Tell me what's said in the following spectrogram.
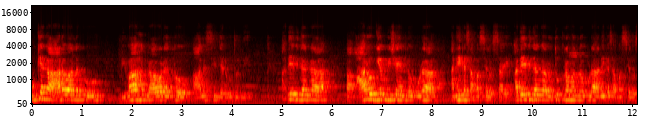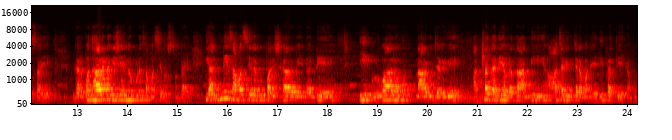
ముఖ్యంగా ఆడవాళ్ళకు వివాహం కావడంలో ఆలస్యం జరుగుతుంది. అదేవిధంగా ఆరోగ్యం విషయంలో కూడా అనేక సమస్యలు వస్తాయి. అదేవిధంగా ఋతుక్రమంలో కూడా అనేక సమస్యలు వస్తాయి. గర్భధారణ విషయంలో కూడా సమస్యలు వస్తుంటాయి. ఈ అన్ని సమస్యలకు పరిష్కారం ఏంటంటే ఈ గురువారము నాడు జరిగే అట్ల తదియ వ్రతాన్ని ఆచరించడం అనేది ప్రత్యేకము.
